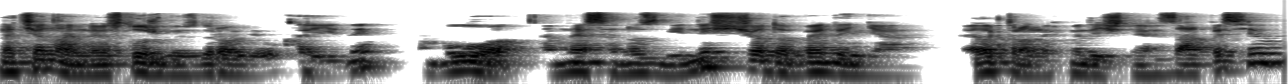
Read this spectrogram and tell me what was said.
Національною службою здоров'я України було внесено зміни щодо ведення електронних медичних записів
